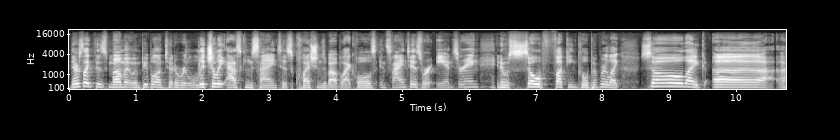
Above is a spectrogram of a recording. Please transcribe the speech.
There was like this moment when people on Twitter were literally asking scientists questions about black holes, and scientists were answering, and it was so fucking cool. People were like, "So, like, uh,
